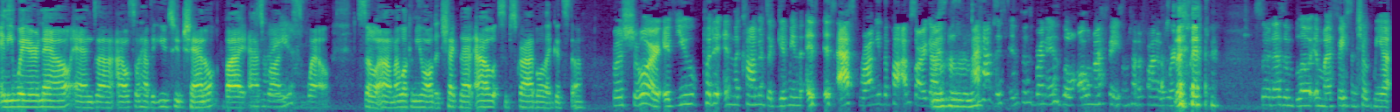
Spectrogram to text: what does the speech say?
anywhere now, and uh, I also have a YouTube channel by Ask Ronnie Nice. as well. So um, I welcome you all to check that out, subscribe, all that good stuff. For sure. If you put it in the comments or give me the, it, it's Ask Ronnie the pot. I'm sorry, guys. Mhm. I have this incense burning. It's blowing all in my face. I'm trying to find a word so it doesn't blow in my face and choke me up.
